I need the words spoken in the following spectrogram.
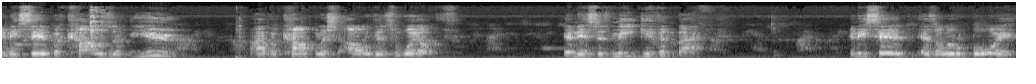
And he said, Because of you, I've accomplished all this wealth. And this is me giving back. And he said, As a little boy,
